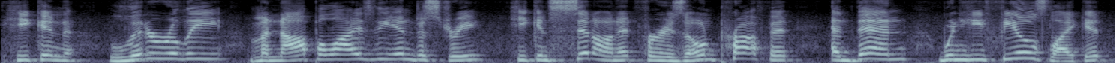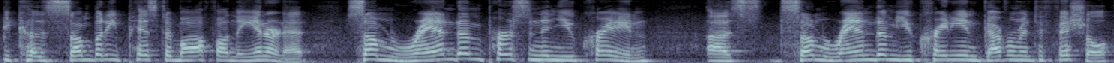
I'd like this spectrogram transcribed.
He can literally monopolize the industry. He can sit on it for his own profit. And then when he feels like it, because somebody pissed him off on the internet, some random person in Ukraine, uh, some random Ukrainian government official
